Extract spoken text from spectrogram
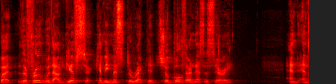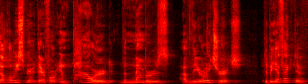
But the fruit without gifts can be misdirected, so both are necessary. And, and the Holy Spirit, therefore, empowered the members of the early church to be effective.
